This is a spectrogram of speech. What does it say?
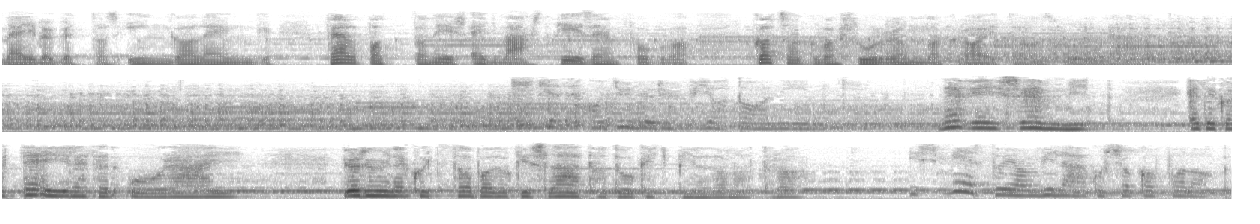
mely mögött az inga leng, felpattan és egymást kézen fogva, kacagva surrannak rajta az órák. Kik ezek a gyönyörű fiatal nénik? Ne vélj semmit, ezek a te életed órái. Örülnek, hogy szabadok és láthatók egy pillanatra. És miért olyan világosak a falak?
